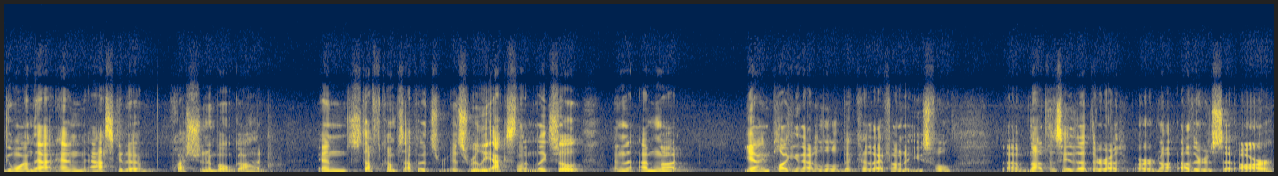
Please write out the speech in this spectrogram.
go on that and ask it a question about God, and stuff comes up. It's it's really excellent. Like so, and I'm not, yeah, I'm plugging that a little bit because I found it useful. Uh, not to say that there are, are, not others that are,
